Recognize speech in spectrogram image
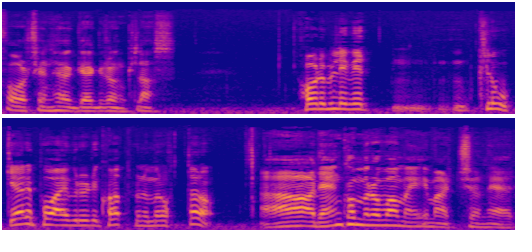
kvar sin höga grundklass. Har du blivit klokare på Ivory de Quattro nummer 8 då? Ja, den kommer att vara med i matchen här.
